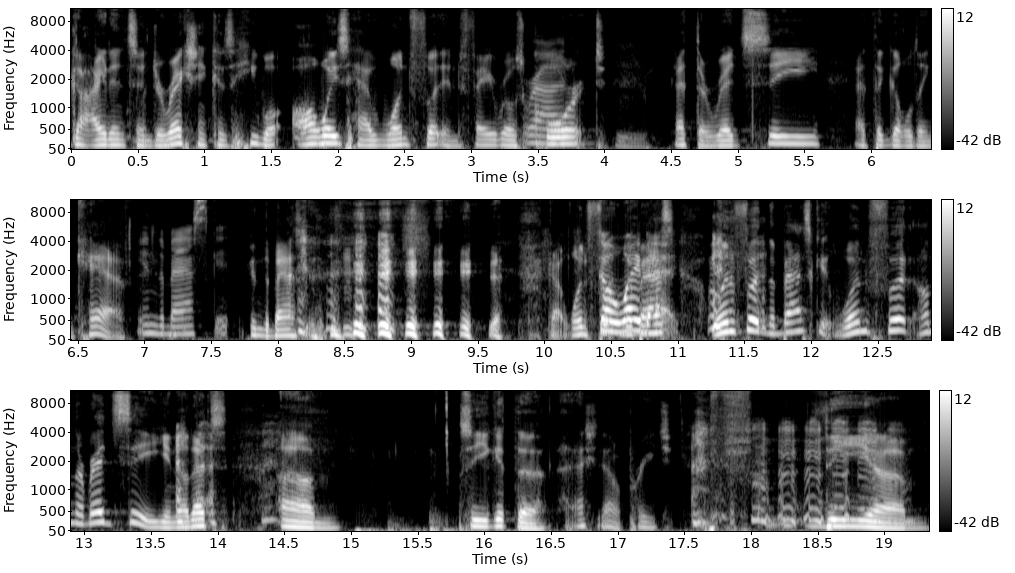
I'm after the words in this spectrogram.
guidance and direction because he will always have one foot in Pharaoh's Right. court, Mm. at the Red Sea, at the Golden Calf, In the basket. in the basket. Got one foot Go in way the basket, one foot in the basket, one foot on the Red Sea. You know that's. Um, so you get the actually that'll preach. the um,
